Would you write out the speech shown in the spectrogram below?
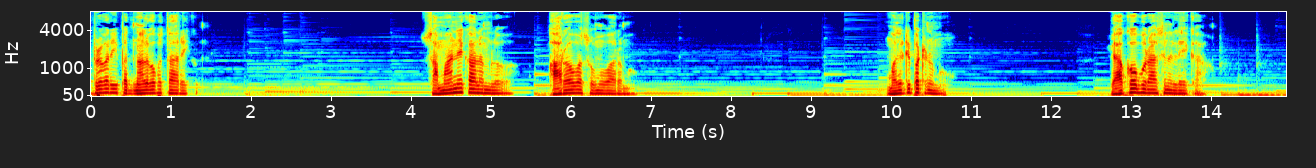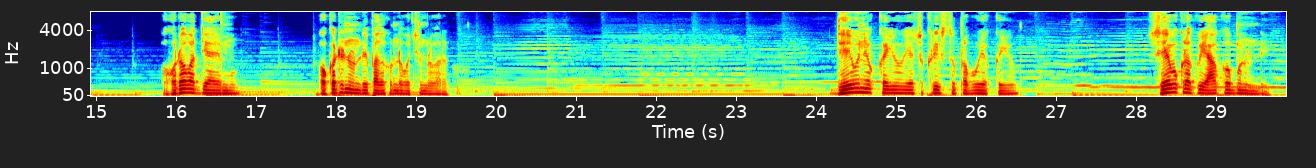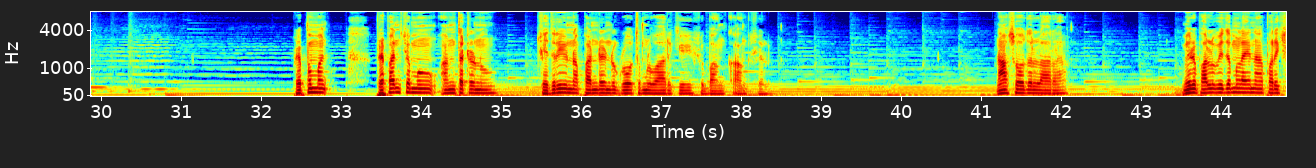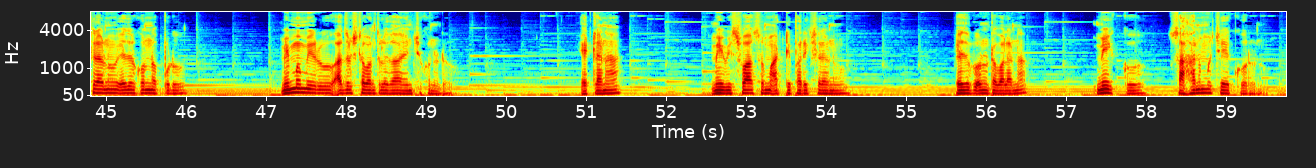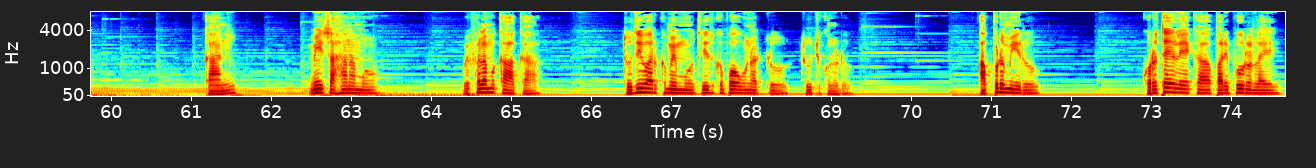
ఫిబ్రవరి పద్నాలుగవ తారీఖు. సామాన్య కాలంలో ఆరవ సోమవారము. మొదటి పట్టణము. యాకోబు రాసిన లేఖ. ఒకటవ అధ్యాయము ఒకటి నుండి పదకొండవ వచనముల వరకు. దేవుని యొక్కయు యేసుక్రీస్తు ప్రభు యొక్కయు సేవకులకు యాకోబు నుండి ప్రపమ ప్రపంచము అంతటను చెదిరియున్న పన్నెండు గ్రోతముల వారికి శుభాకాంక్షలు. నా సోదరులారా మీరు పలు విధములైన పరీక్షలను ఎదుర్కొన్నప్పుడు మిమ్ము మీరు అదృష్టవంతులుగా ఎంచుకునుడు. ఎట్లనా? మీ విశ్వాసం అట్టి పరీక్షలను ఎదుర్కొనుట వలన మీకు సహనము చేకూరును. కానీ మీ సహనము విఫలము కాక తుది వరకు మేము తీసుకుపోవునట్లు చూచుకునుడు. అప్పుడు మీరు కొరత లేక పరిపూర్ణులై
